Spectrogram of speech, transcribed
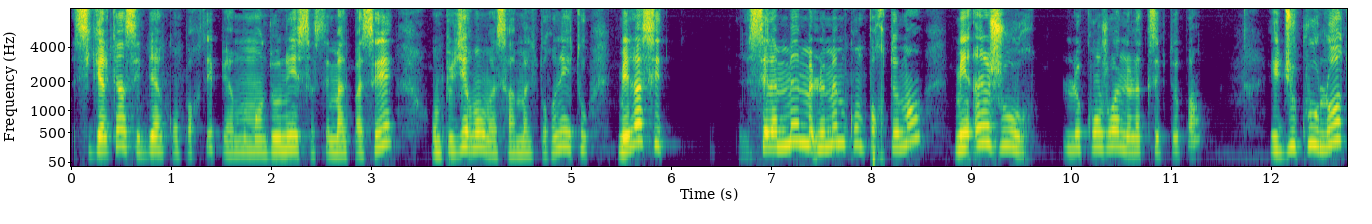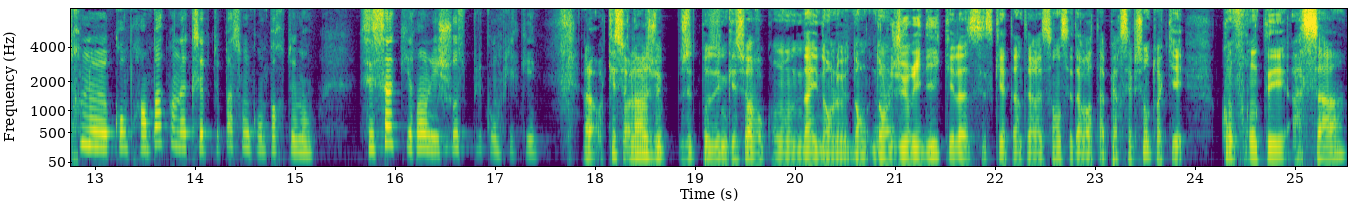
si quelqu'un s'est bien comporté, puis à un moment donné, ça s'est mal passé, on peut dire, bon, ben, ça a mal tourné et tout. Mais là, c'est c'est même, le même comportement, mais un jour, le conjoint ne l'accepte pas, et du coup, l'autre ne comprend pas qu'on n'accepte pas son comportement. C'est ça qui rend les choses plus compliquées. Alors, question, là, je vais, je vais te poser une question avant qu'on aille dans le, dans, dans le juridique. Et là, c'est ce qui est intéressant, c'est d'avoir ta perception, toi qui es confronté à ça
